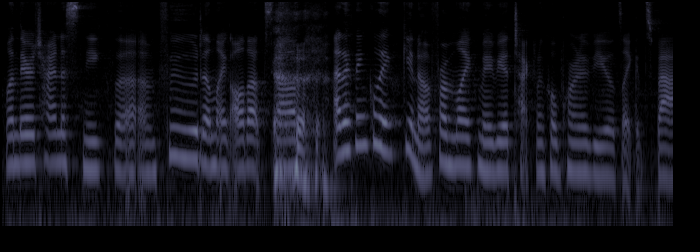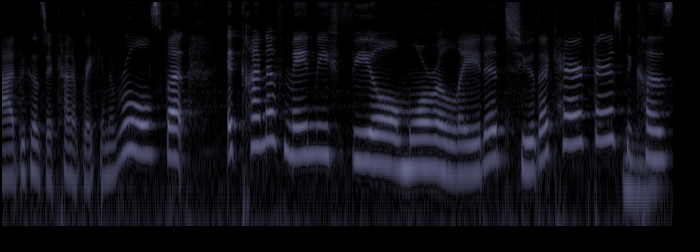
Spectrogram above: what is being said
when they're trying to sneak the um, food and like all that stuff. and I think like you know from like maybe a technical point of view, it's like it's bad because they're kind of breaking the rules. But it kind of made me feel more related to the characters because.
